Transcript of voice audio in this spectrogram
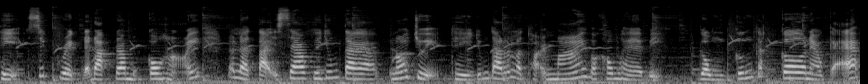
thì Secret đã đặt ra một câu hỏi đó là tại sao khi chúng ta nói chuyện thì chúng ta rất là thoải mái và không hề bị gồng cứng các cơ nào cả.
